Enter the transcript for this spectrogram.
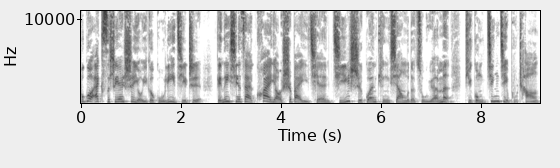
不过，X 实验室有一个鼓励机制。给那些在快要失败以前及时关停项目的组员们提供经济补偿。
